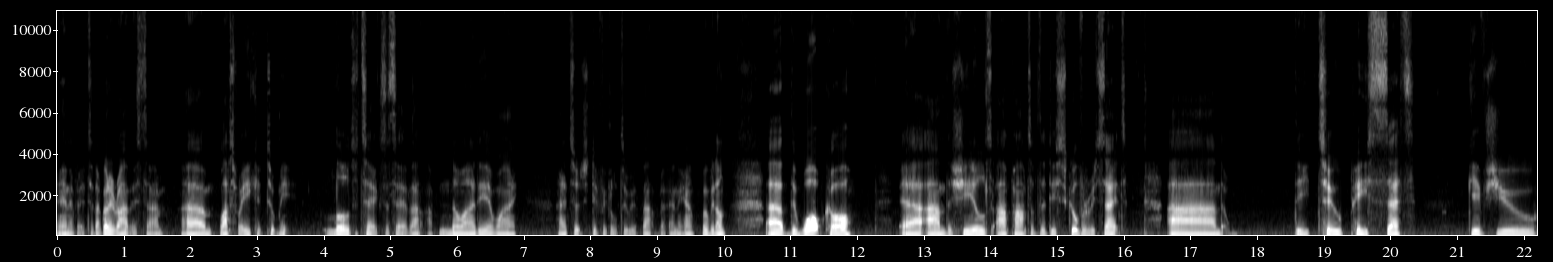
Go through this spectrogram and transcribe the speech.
Innovated. I've got it right this time. Um, last week it took me loads of takes to say that. I've no idea why I had such difficulty with that, but anyhow, moving on. Uh, the warp core uh, and the shields are part of the discovery set and the two piece set gives you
